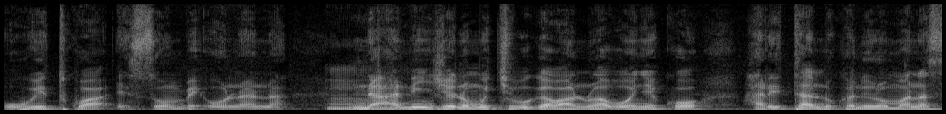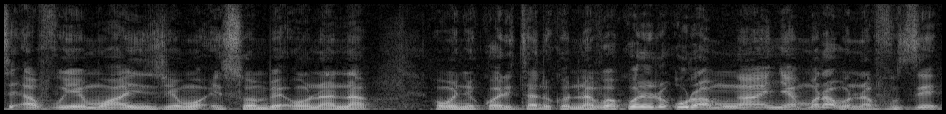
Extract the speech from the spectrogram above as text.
uwitwa esombe onana. Mm. Ninjiye no mu kibuga abantu babonye ko hari itandukaniro manase avuyemo hinjiyemo esombe onana babonye ko hari itandukaniro. Navuga ko rero uriya mwanya muri abo navuze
